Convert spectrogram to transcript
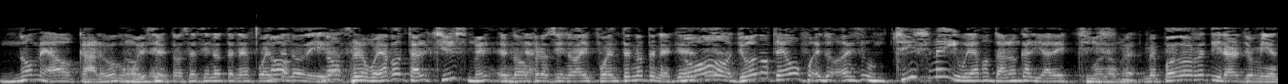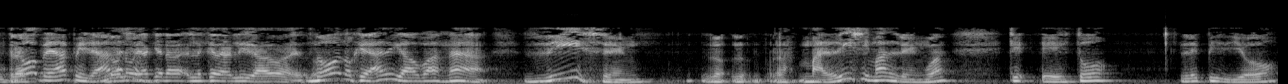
no me hago cargo, como no, dice... entonces si no tenés fuente no, no, digas. pero voy a contar el chisme. No, Este, pero si no hay fuente no tenés que No, decir. yo no tengo... fu- Es un chisme y voy a contarlo en calidad de chisme. Bueno, me, me puedo retirar yo mientras. no, vea, espera. no, no voy a quedar, quedar ligado a esto. No, no quedas ligado para nada. Dicen lo- lo- las malísimas lenguas que esto le pidió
